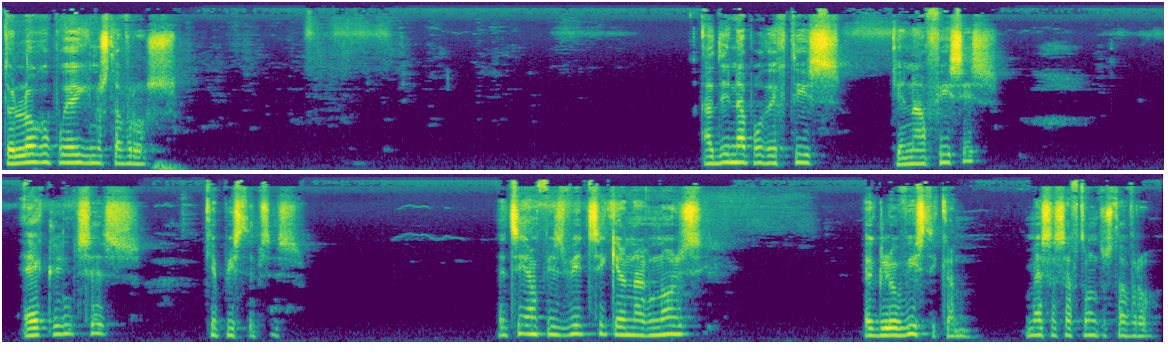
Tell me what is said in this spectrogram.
το λόγο που έγινε ο Σταυρός. Αντί να αποδεχτείς και να αφήσεις, έκλεινσες και πίστεψες. Έτσι η αμφισβήτηση και η αναγνώριση εγκλωβίστηκαν μέσα σε αυτόν τον σταυρό.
